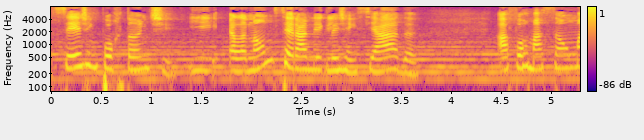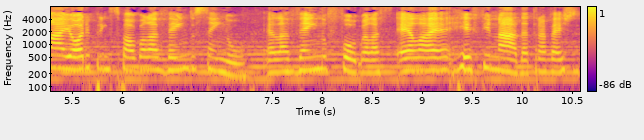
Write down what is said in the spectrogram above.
seja importante e ela não será negligenciada, a formação maior e principal ela vem do Senhor. Ela vem no fogo, ela, ela é refinada através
